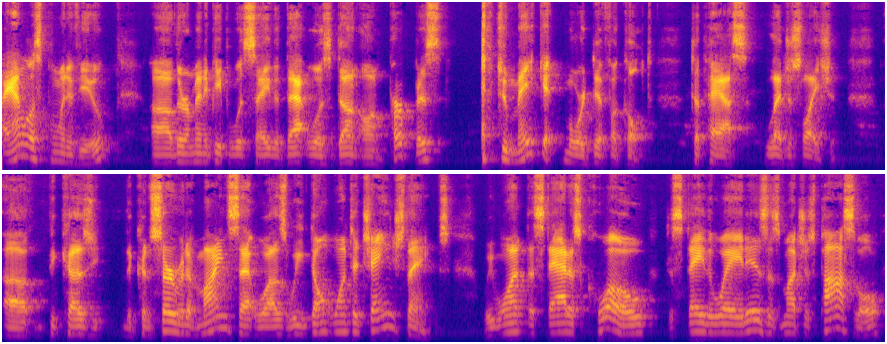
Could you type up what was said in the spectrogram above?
analyst point of view, uh, there are many people would say that that was done on purpose to make it more difficult to pass legislation uh, because the conservative mindset was we don't want to change things. We want the status quo to stay the way it is as much as possible.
